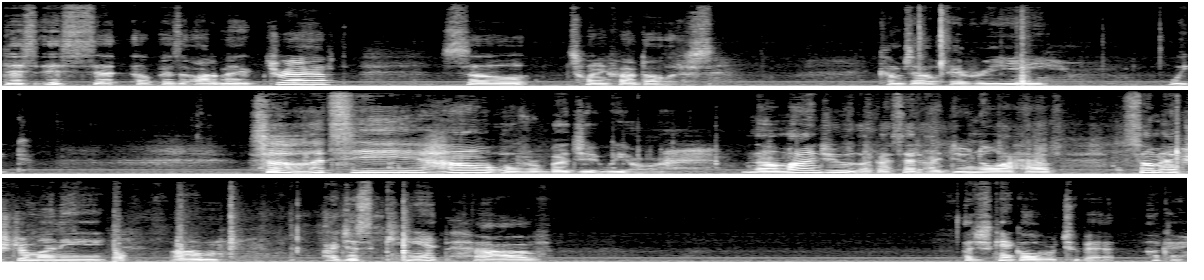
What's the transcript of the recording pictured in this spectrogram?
This is set up as an automatic draft. So $25. Comes out every week. So let's see how over budget we are. Now mind you, like I said, I do know I have some extra money. Um, I just can't have, I just can't go over too bad. Okay,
